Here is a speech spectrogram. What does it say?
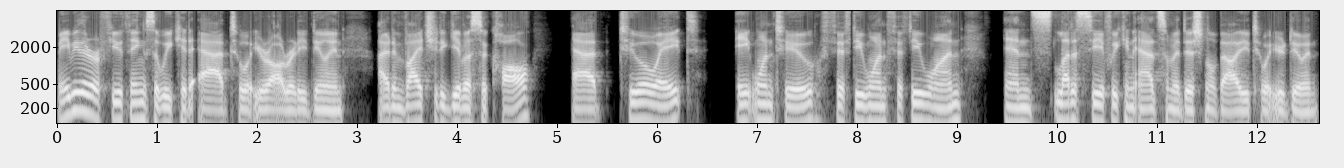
maybe there are a few things that we could add to what you're already doing. I'd invite you to give us a call at 208 812 5151 and let us see if we can add some additional value to what you're doing.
